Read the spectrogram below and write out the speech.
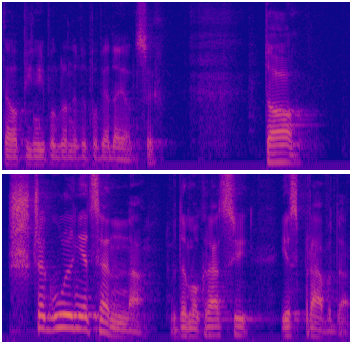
te opinie i poglądy wypowiadających, to szczególnie cenna w demokracji jest prawda,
